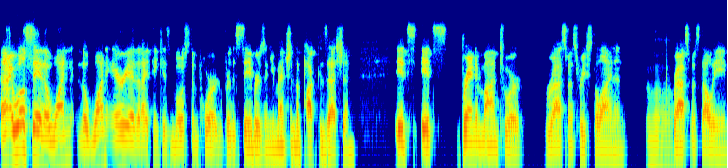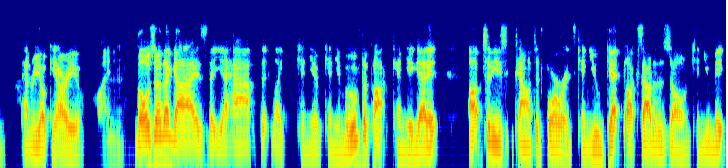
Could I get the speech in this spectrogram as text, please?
I will say the one the one area that I think is most important for the Sabres, and you mentioned the puck possession, it's it's Brandon Montour, Rasmus Ristolainen, oh. Rasmus Dahlin, Henri Jokiharju. Those are the guys that you have to like. Can you can you move the puck? Can you get it up to these talented forwards? Can you get pucks out of the zone? Can you make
